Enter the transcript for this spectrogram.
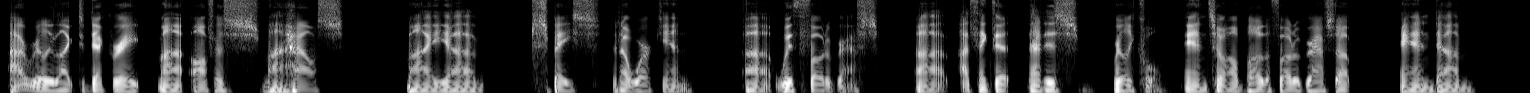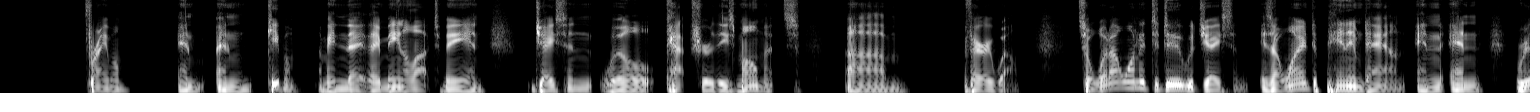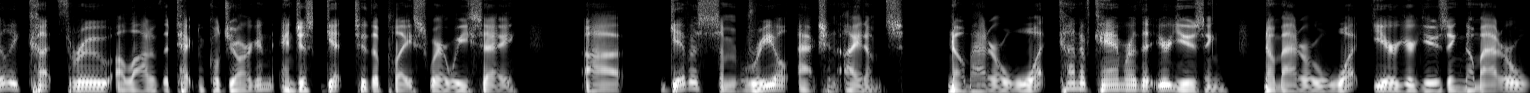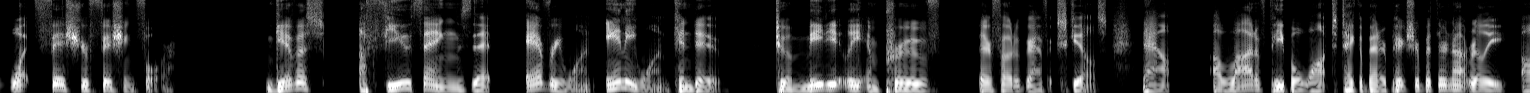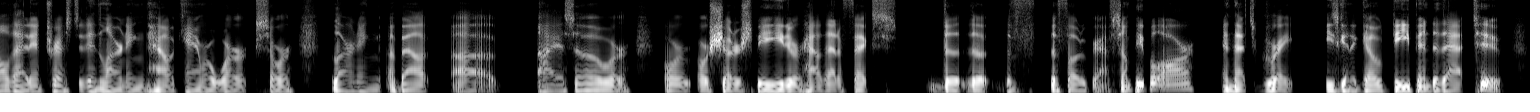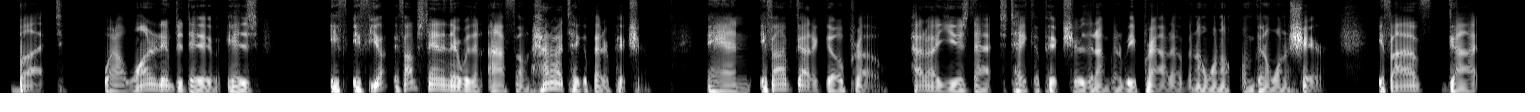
I really like to decorate my office, my house, my uh, space that I work in uh, with photographs. Uh, I think that that is really cool. And so I'll blow the photographs up and um, frame them and and keep them. I mean, they they mean a lot to me. And Jason will capture these moments um, very well. So what I wanted to do with Jason is I wanted to pin him down and and really cut through a lot of the technical jargon and just get to the place where we say, uh, give us some real action items no matter what kind of camera that you're using, no matter what gear you're using, no matter what fish you're fishing for. Give us a few things that everyone, anyone can do to immediately improve their photographic skills. Now, a lot of people want to take a better picture, but they're not really all that interested in learning how a camera works or learning about uh, ISO or or or shutter speed or how that affects the the the, the photograph. Some people are, and that's great. He's going to go deep into that too. But what I wanted him to do is if if you if I'm standing there with an iPhone, how do I take a better picture? And if I've got a GoPro, how do I use that to take a picture that I'm going to be proud of and I want to I'm going to want to share? If I've got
